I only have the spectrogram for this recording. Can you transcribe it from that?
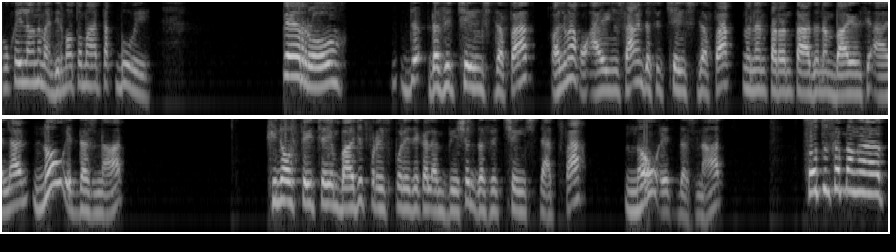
Okay lang naman, hindi naman ako tumatakbo eh. Pero, does it change the fact? Alam mo, kung ayaw nyo sa akin, does it change the fact na nantarantado ng bayan si Alan? No, it does not. Hinostate siya yung budget for his political ambition. Does it change that fact? No, it does not. So, doon sa mga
